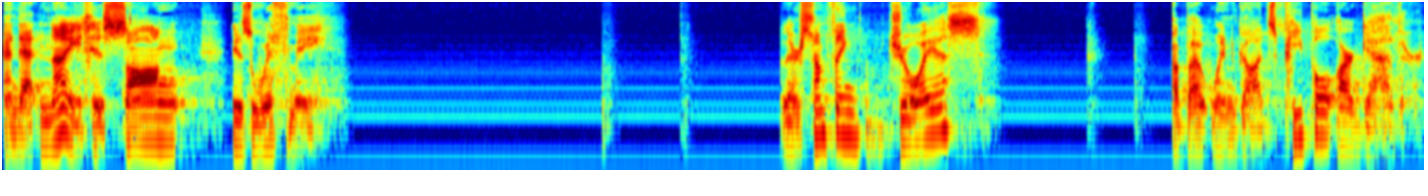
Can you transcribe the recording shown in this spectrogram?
and at night, his song is with me. There's something joyous about when God's people are gathered.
